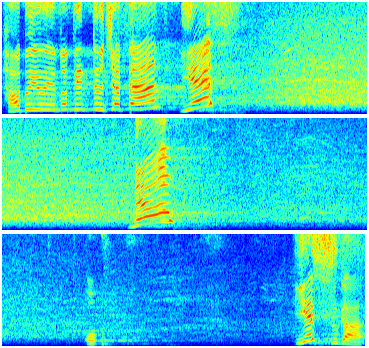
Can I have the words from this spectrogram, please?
Have you ever been to Japan? Yes? No? Oh. Yes が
